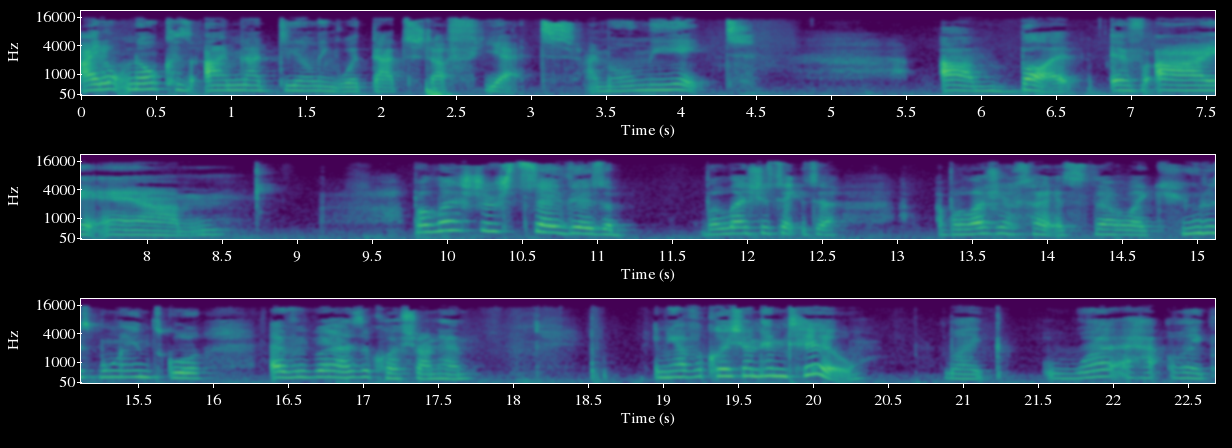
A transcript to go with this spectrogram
I don't know, cause I'm not dealing with that stuff yet. I'm only eight. Um, but if I am but let's just say there's a, but let's just say it's a, but let's just say it's the like cutest boy in school. Everybody has a crush on him, and you have a crush on him too. Like what? Ha- like,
